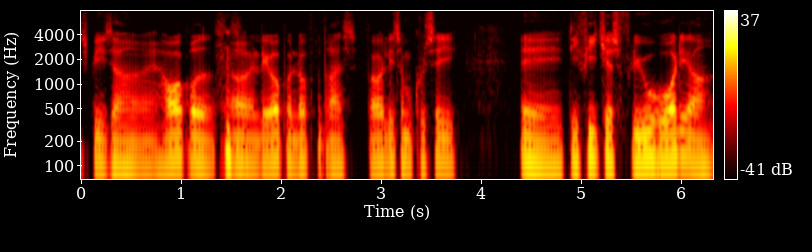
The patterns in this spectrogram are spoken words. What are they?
spiser øh, havregrød og lever på en luftmadras, for at ligesom kunne se øh, de features flyve hurtigere,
